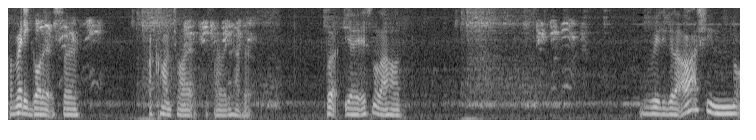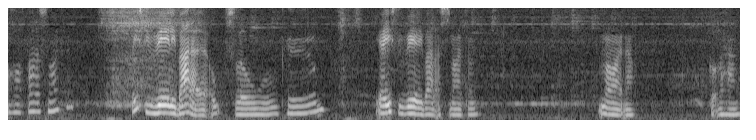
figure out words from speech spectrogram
I've already got it, so I can't try it if I already have it. But yeah, it's not that hard. Really good at I'm actually not half bad at sniping. I used to be really bad at it. Oh, slow cam. Yeah, I used to be really bad at sniping. I'm alright now. Got the hang.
